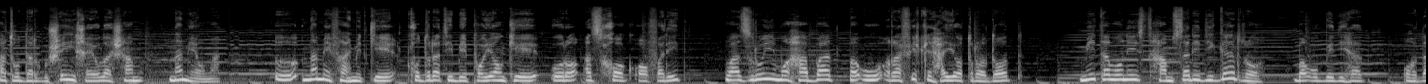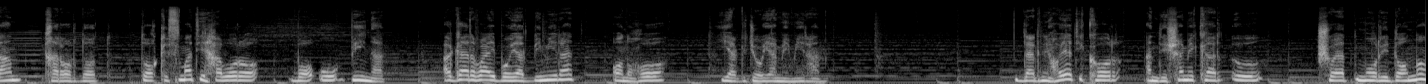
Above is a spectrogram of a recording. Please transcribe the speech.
ҳатто дар гӯшаи хаёлаш ҳам намеомад ӯ намефаҳмид ки қудрати бепоён ки ӯро аз хок офарид ва аз рӯи муҳаббат ба ӯ рафиқи ҳаётро дод метавонист ҳамсари дигарро ба ӯ бидиҳад одам қарор дод то қисмати ҳаворо бо ӯ бинад агар вай бояд бимирад онҳо якҷоя мемиранд дар ниҳояти кор андеша мекард ӯ шояд моридоно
